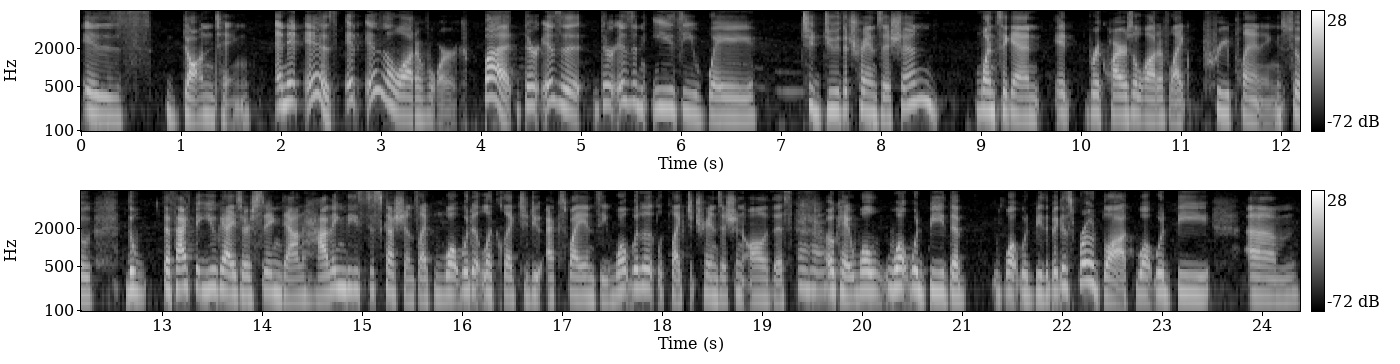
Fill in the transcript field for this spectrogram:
is daunting. And it is. It is a lot of work, but there is a there is an easy way to do the transition. Once again, it requires a lot of like pre-planning. So the the fact that you guys are sitting down having these discussions like what would it look like to do X, Y, and Z? What would it look like to transition all of this? Mhm. okay well what would be the what would be the biggest roadblock what would be um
